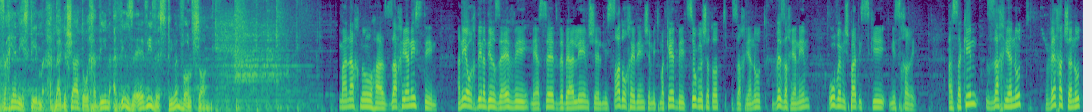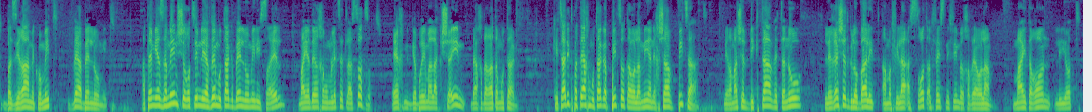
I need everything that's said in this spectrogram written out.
הזכייניסטים, בהגשת עורך הדין אדיר זאבי וסטיבן וולפסון. אנחנו הזכייניסטים. אני עורך דין אדיר זאבי, מייסד ובעלים של משרד עורכי דין שמתמקד בייצוג רשתות זכיינות וזכיינים ובמשפט עסקי מסחרי. עסקים, זכיינות וחדשנות בזירה המקומית והבינלאומית. אתם יזמים שרוצים לייבא מותג בינלאומי לישראל, מהי הדרך המומלצת לעשות זאת? איך מתגברים על הקשיים בהחדרת המותג? כיצד התפתח מותג הפיצות העולמי הנחשב פיצה מרמה של בקתה ותנור לרשת גלובלית המפעילה עשרות אלפי סניפים ברחבי העולם? מה היתרון להיות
